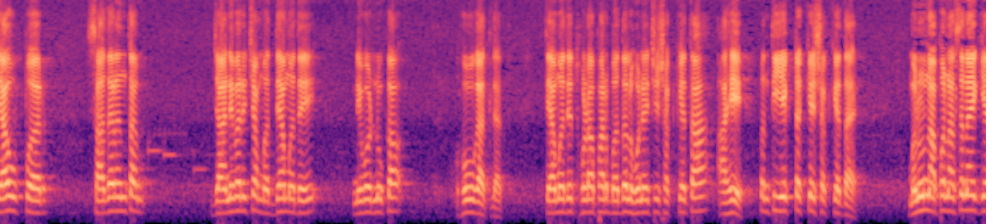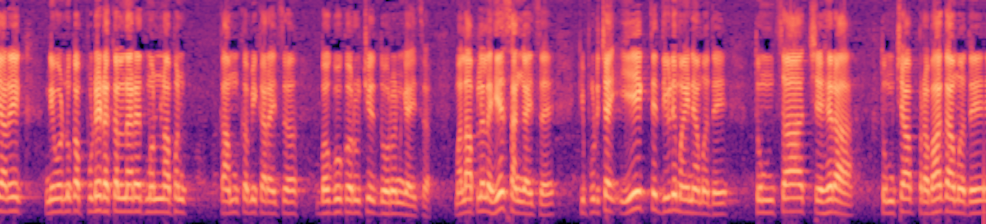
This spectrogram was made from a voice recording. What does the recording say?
त्या उपर साधारणतः जानेवारीच्या मध्यामध्ये निवडणुका होऊ घातल्यात. त्यामध्ये थोडाफार बदल होण्याची शक्यता आहे पण ती एक टक्के शक्यता आहे. म्हणून आपण असं नाही की अरे निवडणुका पुढे ढकलणार आहेत म्हणून आपण काम कमी करायचं बघू करूची धोरण घ्यायचं. मला आपल्याला हे सांगायचं आहे की पुढच्या एक ते दीड महिन्यामध्ये तुमचा चेहरा तुमच्या प्रभागामध्ये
